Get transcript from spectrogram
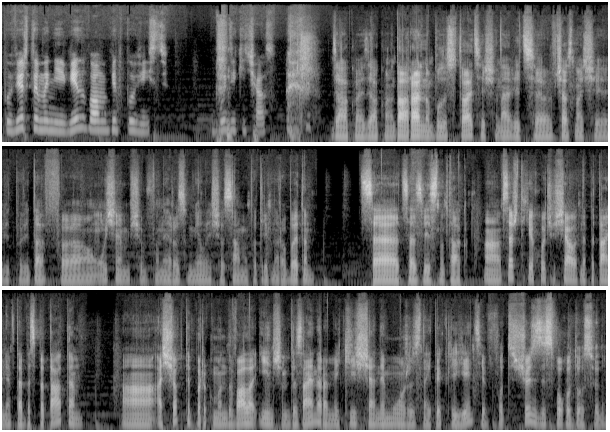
повірте мені, він вам відповість будь-який час. Дякую, дякую. Так, реально були ситуації, що навіть е, в час ночі відповідав е, учням, щоб вони розуміли, що саме потрібно робити. Це, це звісно, так. А, все ж таки, хочу ще одне питання в тебе спитати. А, а що б ти порекомендувала іншим дизайнерам, які ще не можуть знайти клієнтів, от щось зі свого досвіду?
